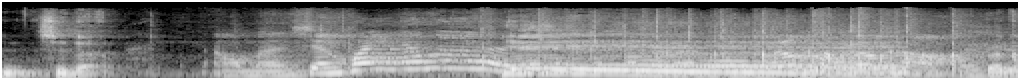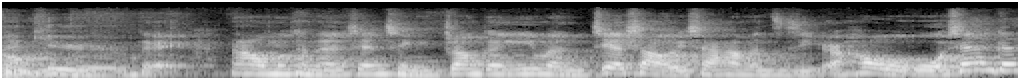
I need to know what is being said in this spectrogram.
嗯，是的。那我们先欢迎他们。耶！Welcome，Welcome，Thank you。对，那我们可能先请 John 跟 Eman 介绍一下他们自己，然后我先跟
